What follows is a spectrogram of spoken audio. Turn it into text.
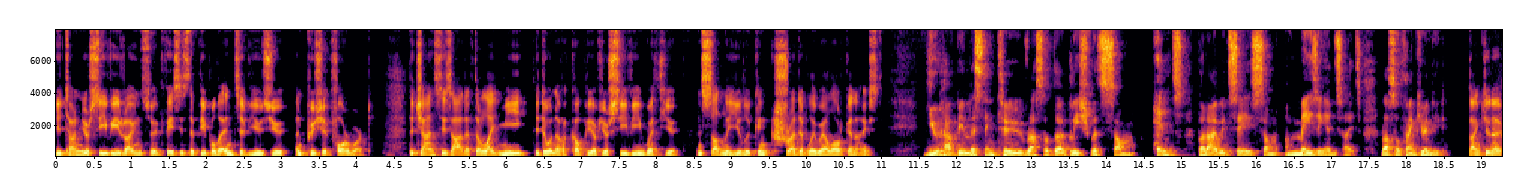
you turn your CV round so it faces the people that interviews you and push it forward. The chances are, if they're like me, they don't have a copy of your CV with you, and suddenly you look incredibly well organised. You have been listening to Russell Dalgleish with some hints, but I would say some amazing insights. Russell, thank you indeed. Thank you now.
